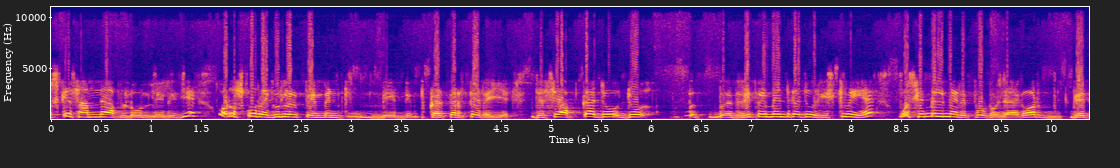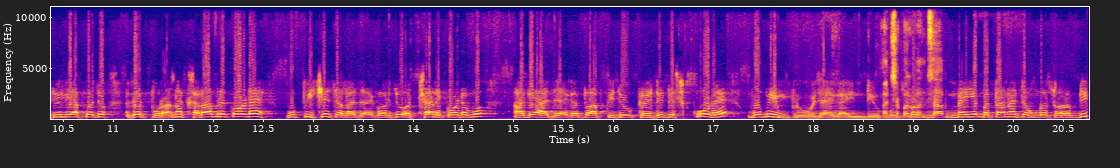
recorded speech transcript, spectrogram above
उसके सामने आप लोन ले लीजिए और उसको रेगुलर पेमेंट दे दे कर, करते रहिए। जैसे आपका जो जो रिपेमेंट का जो हिस्ट्री है वो सिबिल में रिपोर्ट हो जाएगा और ग्रेजुअली आपका जो अगर पुराना खराब रिकॉर्ड है वो पीछे चला जाएगा और जो अच्छा रिकॉर्ड है वो आगे आ जाएगा। तो आपकी जो क्रेडिट स्कोर है वो भी इंप्रूव हो जाएगा इन ड्यू अच्छा, मैं ये बताना चाहूँगा सौरभ जी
